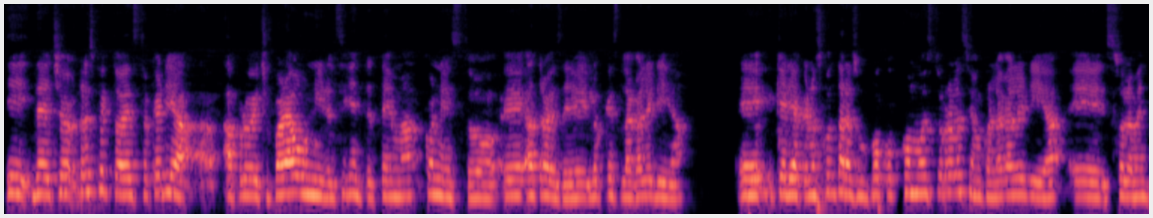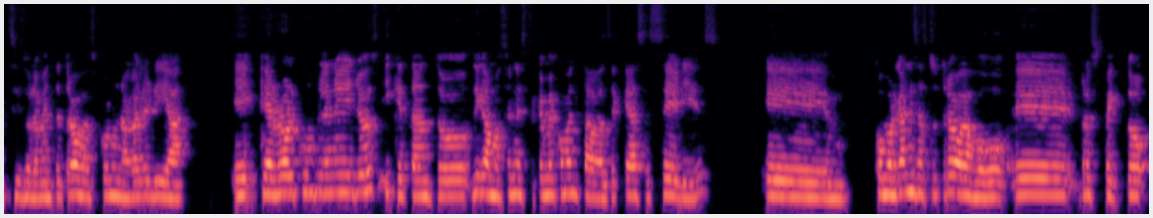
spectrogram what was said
Y de hecho, respecto a esto, quería, aprovecho para unir el siguiente tema con esto eh, a través de lo que es la galería. Eh, quería que nos contaras un poco cómo es tu relación con la galería, eh, solamente, si solamente trabajas con una galería, qué rol cumplen ellos y qué tanto, digamos, en esto que me comentabas de que haces series, cómo organizas tu trabajo respecto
